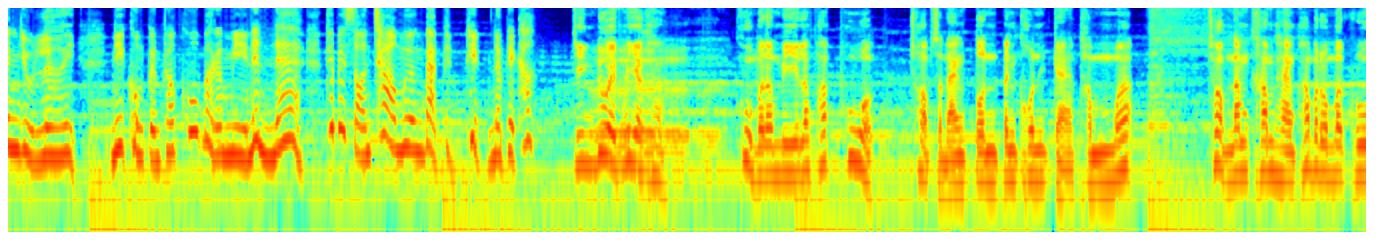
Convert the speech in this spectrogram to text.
งอยู่เลย นี่คงเป็นเพราะคู่บารมีแน่ๆที่ไปสอนชาวเมืองแบบผิดๆนะเพคะ จริงด้วยพะยะค่ะ คู่บารมีและพักพวก ชอบแสดงตนเป็นคนแก่ธรรมะ ชอบนำคำแห่งพระบรมครู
